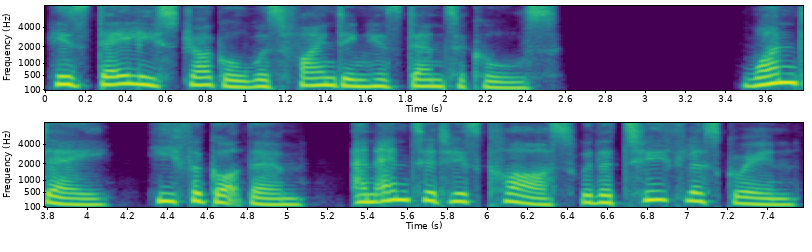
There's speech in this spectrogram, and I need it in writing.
His daily struggle was finding his denticles. One day, he forgot them and entered his class with a toothless grin,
